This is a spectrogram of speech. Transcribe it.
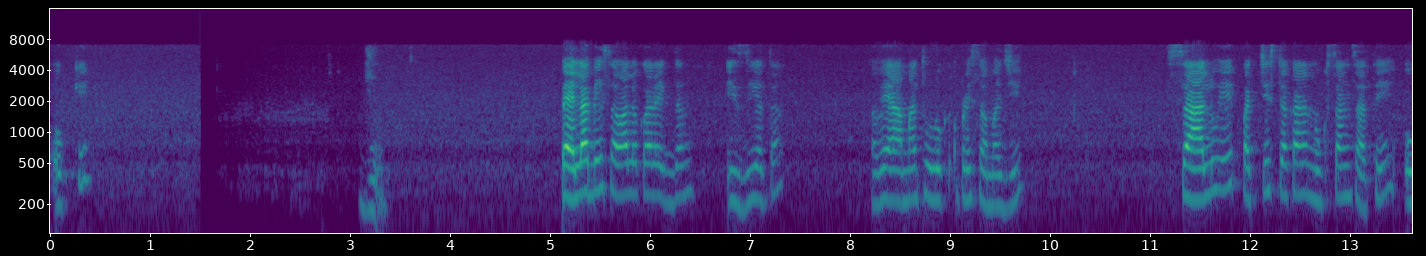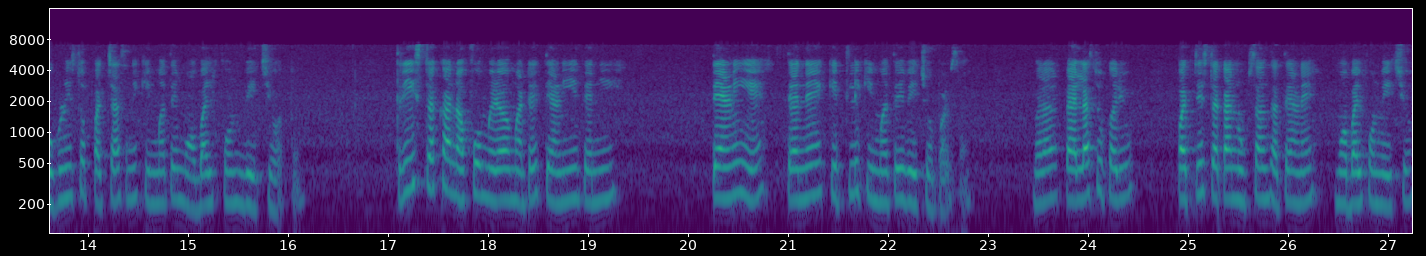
ઓકે? જુઓ. પહેલા બે સવાલો કરા, એકદમ ઇઝી હતા. હવે આમાં થોડુંક આપણે સમજીએ. સાલુએ પચીસ ટકાના નુકસાન સાથે ઓગણીસો પચાસની કિંમતે મોબાઈલ ફોન વેચ્યો હતો. ત્રીસ ટકા નફો મેળવવા માટે તેણીએ તેની, તેણીએ તેને કેટલી કિંમતે વેચવો પડશે? બરાબર? પહેલાં શું કર્યું? પચીસ ટકા નુકસાન સાથે એણે મોબાઈલ ફોન વેચ્યો.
